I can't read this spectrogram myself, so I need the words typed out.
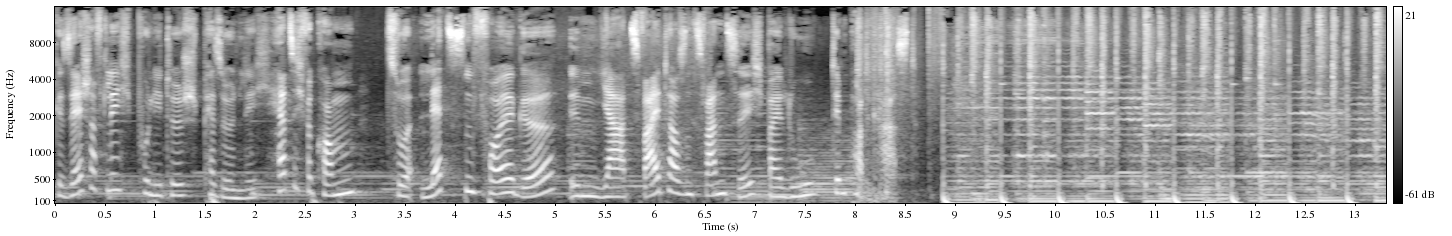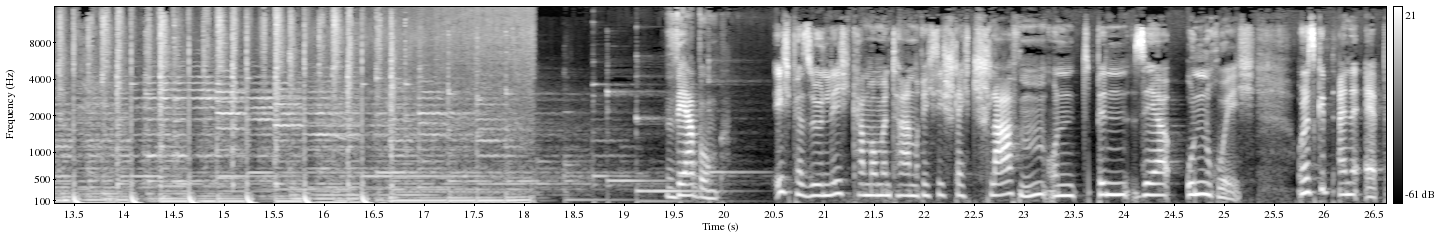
Gesellschaftlich, politisch, persönlich. Herzlich willkommen zur letzten Folge im Jahr 2020 bei Lou, dem Podcast. Werbung. Ich persönlich kann momentan richtig schlecht schlafen und bin sehr unruhig. Und es gibt eine App.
